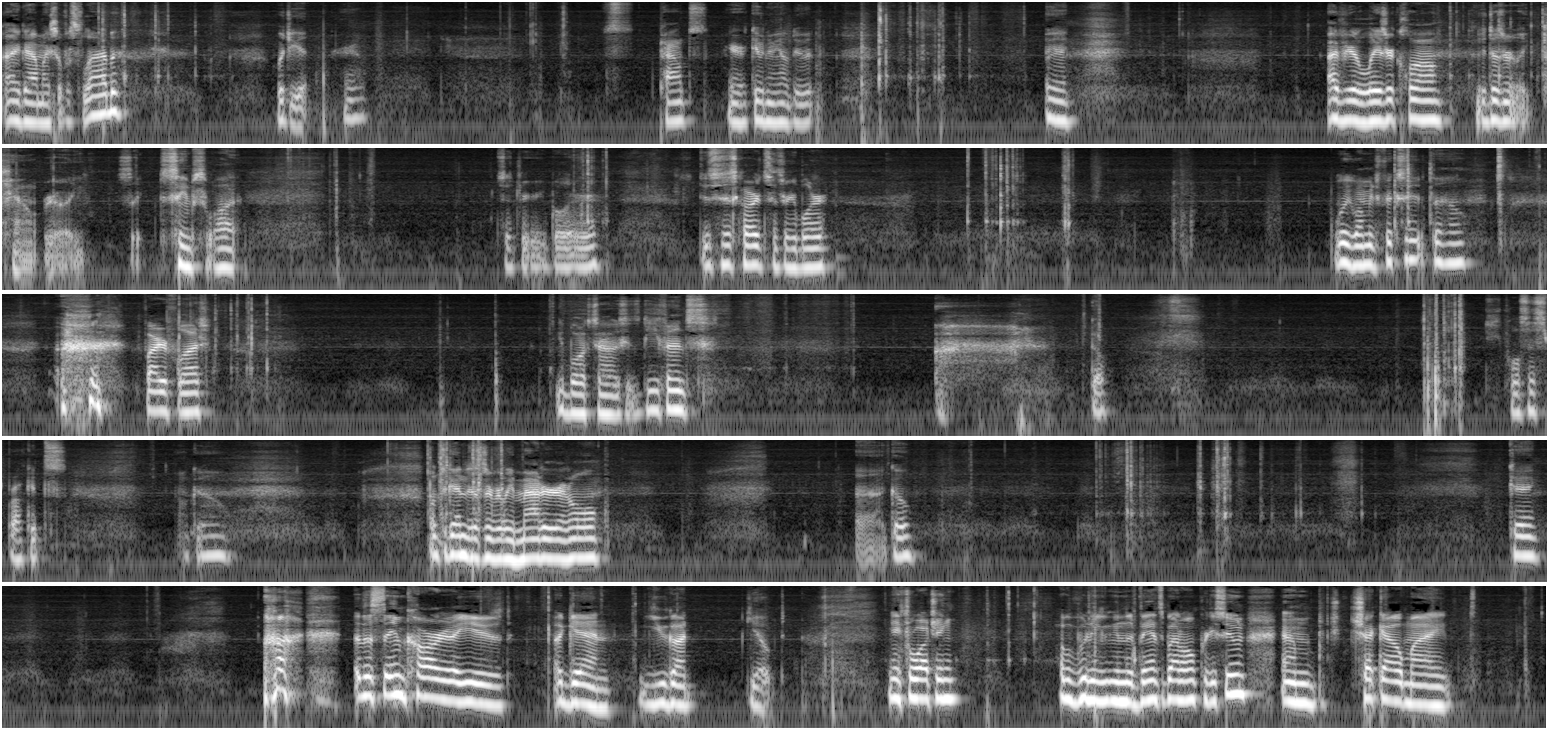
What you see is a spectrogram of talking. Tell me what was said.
I got myself a slab. What'd you get? Here Pounce. Here, give it to me, I'll do it. Okay. I have your laser claw. It doesn't really count, really. It's like the same spot. Sensory blur. This is his card, sensory blur. Wait, you want me to fix it? What the hell? Fire flash. He blocks out his defense. Go. He pulls his sprockets. I'll go. Once again, it doesn't really matter at all. Uh, go. Okay. the same card I used. Again, you got yoked. Thanks for watching. I'll be putting an advanced battle pretty soon. And check out my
